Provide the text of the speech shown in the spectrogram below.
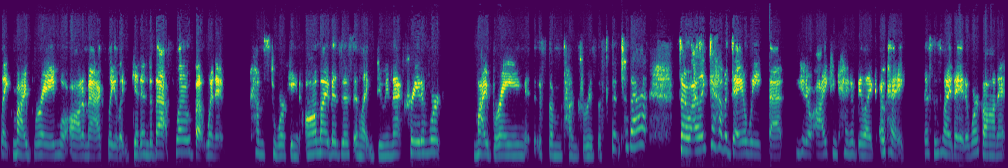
Like my brain will automatically like get into that flow. But when it comes to working on my business and like doing that creative work, my brain is sometimes resistant to that. So I like to have a day a week that, you know, I can kind of be like, okay, this is my day to work on it.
